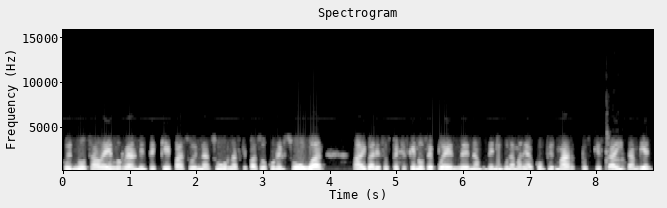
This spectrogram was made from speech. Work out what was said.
pues no sabemos realmente qué pasó en las urnas, qué pasó con el software, hay varias sospechas que no se pueden de, de ninguna manera confirmar, pues que está claro. ahí también.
